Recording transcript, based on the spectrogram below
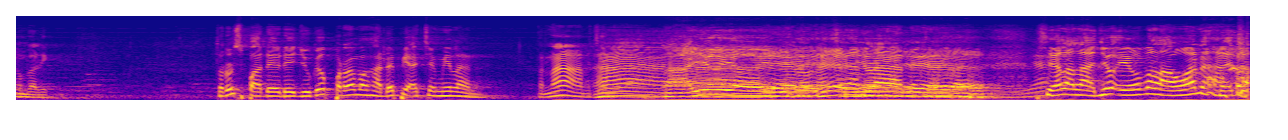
ngebalik. Terus Pak Dede juga pernah menghadapi AC Milan. Pernah. bercanda. Ah, iya iya iya. AC Milan ya. Saya lalajo ya mah lawan aja.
